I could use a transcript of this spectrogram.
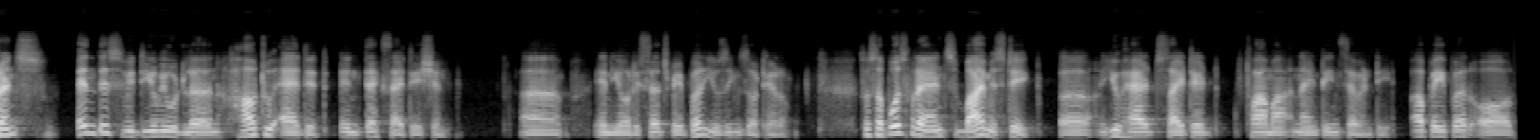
Friends, in this video we would learn how to edit in-text citation uh, in your research paper using Zotero. So suppose friends, by mistake, uh, you had cited Fama 1970, a paper or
